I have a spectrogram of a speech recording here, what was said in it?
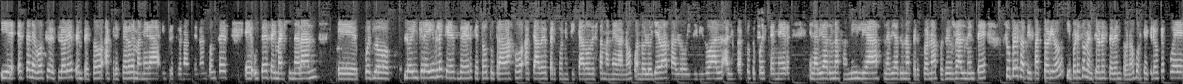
y eh, este negocio de flores empezó a crecer de manera impresionante, ¿no? Entonces, eh, ustedes se imaginarán eh, pues lo, lo increíble que es ver que todo tu trabajo acabe personificado de esta manera, ¿no? Cuando lo llevas a lo individual, al impacto que puedes tener en la vida de una familia, en la vida de una persona, pues es realmente súper satisfactorio y por eso menciono este evento, ¿no? Porque creo que fue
